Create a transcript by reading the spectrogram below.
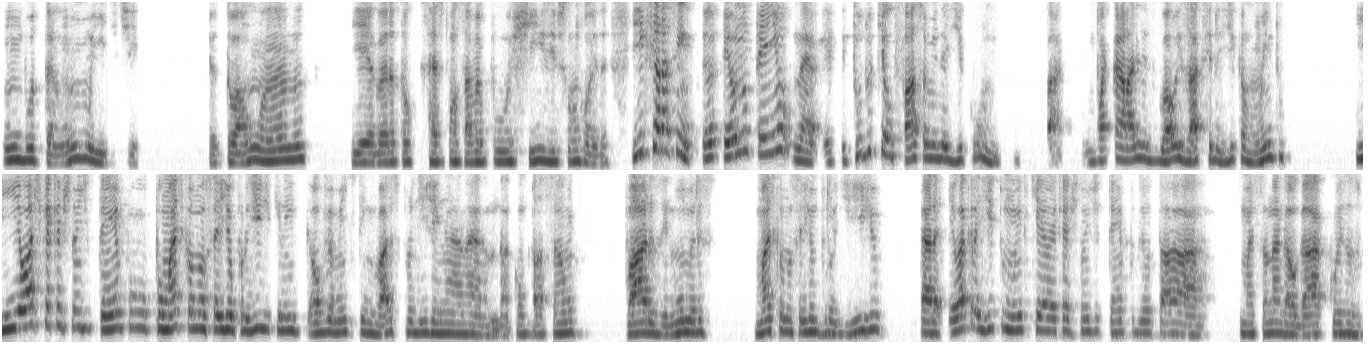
um botão, um widget. Eu tô há um ano e agora eu tô responsável por X, Y coisa. E, cara, assim, eu, eu não tenho, né, tudo que eu faço eu me dedico pra, caralho, igual o Isaac se dedica muito, e eu acho que é questão de tempo, por mais que eu não seja o prodígio, que nem, obviamente tem vários prodígios na, na, na computação, vários inúmeros, por mais que eu não seja um prodígio, cara, eu acredito muito que é questão de tempo de eu estar tá começando a galgar coisas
